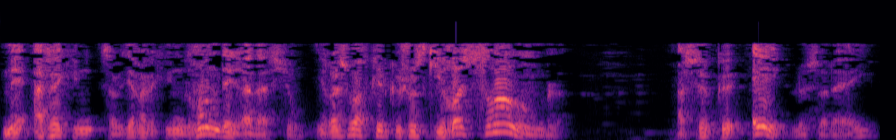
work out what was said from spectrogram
Mais avec une, ça veut dire avec une grande dégradation. Ils reçoivent quelque chose qui ressemble à ce que est le soleil,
